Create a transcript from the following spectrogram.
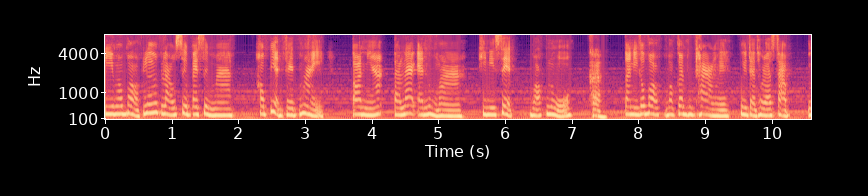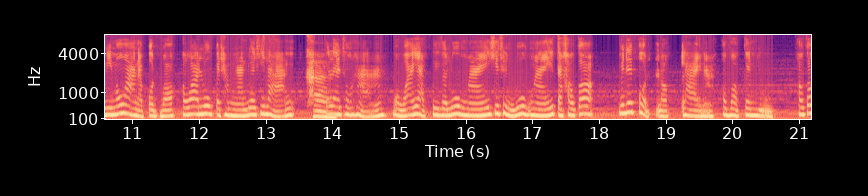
ดีๆ มาบอกเลิกเราสืบไปสืบมาเขาเปลี่ยนเฟซใหม่ ตอนเนี้ยตอนแรกแอดหนูมา ทีนี้เสร็จบล็อกหนูค่ะ ตอนนี้ก็บล็อกบล็อกกันทุกทางเลยคุยแต่โทรศัพท์มีเมื่อวานอะปลดบล็อกเพราะว่าลูกไปทำงานด้วยที่ร้านค่ะก็เลยโทรหา บอกว่าอยากคุยกับลูกไหมคิดถึงลูกไหมแต่เขาก็ไม่ได้ปลดล็อกไลน์นะพอบอกกันอยู่ เขาก็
